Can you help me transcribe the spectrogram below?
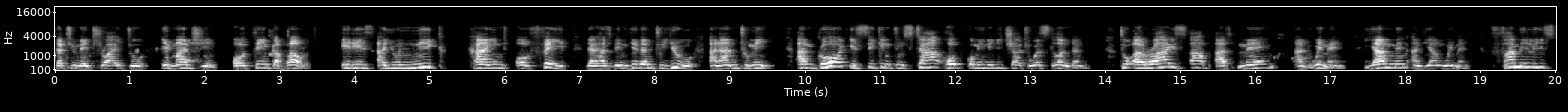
that you may try to imagine or think about. It is a unique kind of faith that has been given to you and unto me. And God is seeking to star Hope Community Church, West London, to arise up as men and women, young men and young women, families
